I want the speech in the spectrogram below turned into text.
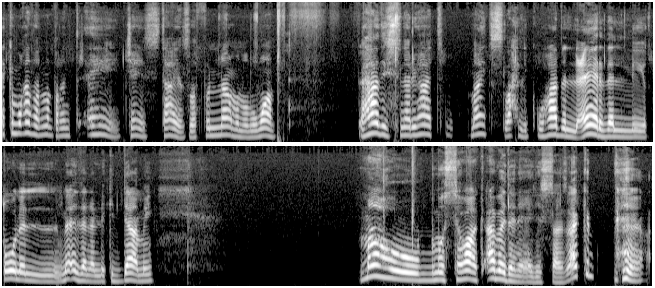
لكن بغض النظر أنت اي جي ستايلز الفنان وان هذه السيناريوهات ما تصلح لك وهذا العير ذا اللي طول المأذنة اللي قدامي ما هو بمستواك ابدا يا اي جي ستايلز لكن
